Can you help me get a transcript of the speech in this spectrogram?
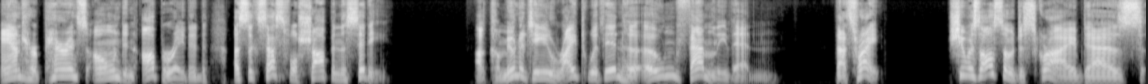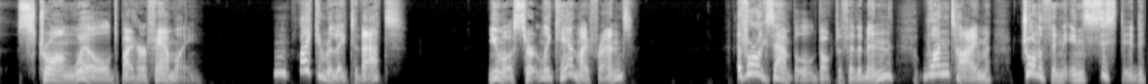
and her parents owned and operated a successful shop in the city. A community right within her own family, then. That's right. She was also described as strong willed by her family. Hmm, I can relate to that. You most certainly can, my friend. For example, Dr. Featherman, one time Jonathan insisted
